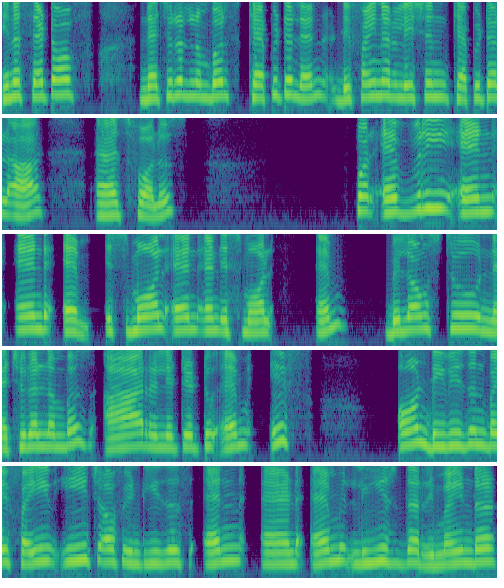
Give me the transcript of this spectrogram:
In a set of natural numbers capital N define a relation capital R as follows for every N and M small N and small M belongs to natural numbers are related to m if on division by 5 each of integers n and m leaves the remainder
